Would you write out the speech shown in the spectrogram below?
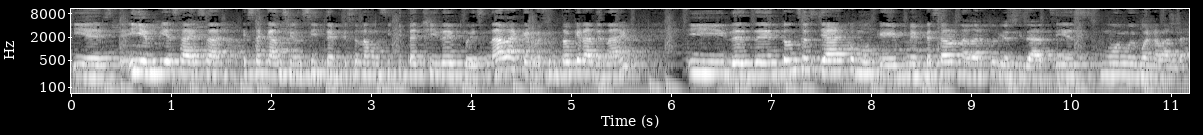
Y, este, y empieza esa, esa cancioncita, empieza una musiquita chida y pues nada, que resultó que era The Knife. Y desde entonces ya como que me empezaron a dar curiosidad, sí, es muy muy buena banda.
